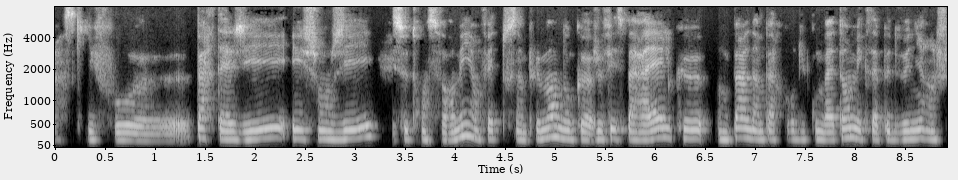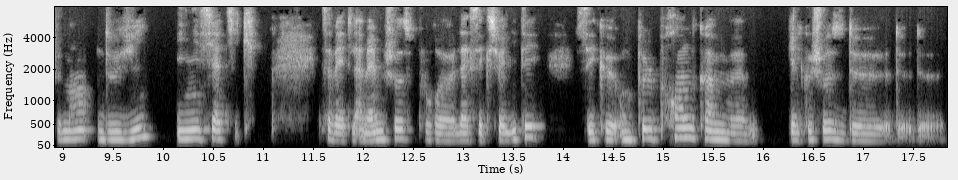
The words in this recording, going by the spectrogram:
parce qu'il faut euh, partager, échanger, se transformer en fait tout simplement. Donc euh, je fais ce parallèle que on parle d'un parcours du combattant mais que ça peut devenir un chemin de vie initiatique. Ça va être la même chose pour euh, la sexualité, c'est que on peut le prendre comme quelque chose de, de, de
